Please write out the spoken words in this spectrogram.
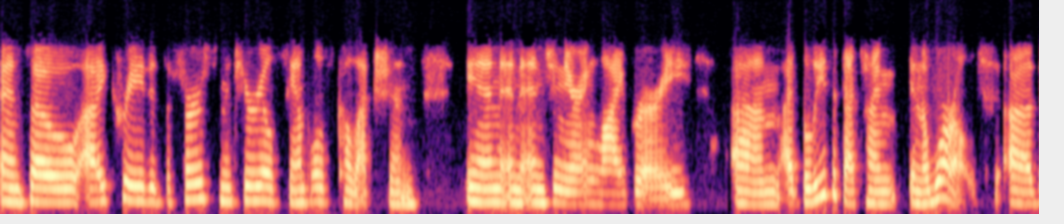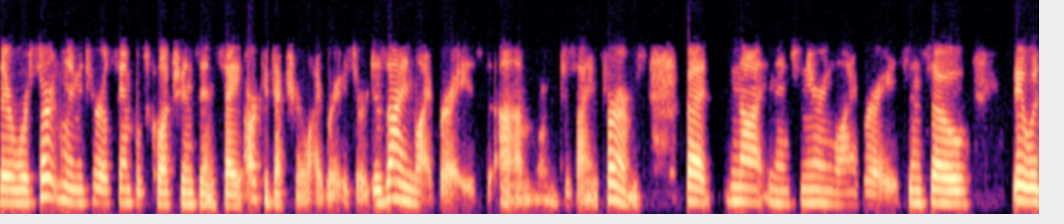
and so I created the first material samples collection in an engineering library. Um, I believe at that time in the world. Uh, there were certainly material samples collections in, say, architecture libraries or design libraries um, or design firms, but not in engineering libraries. And so it was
